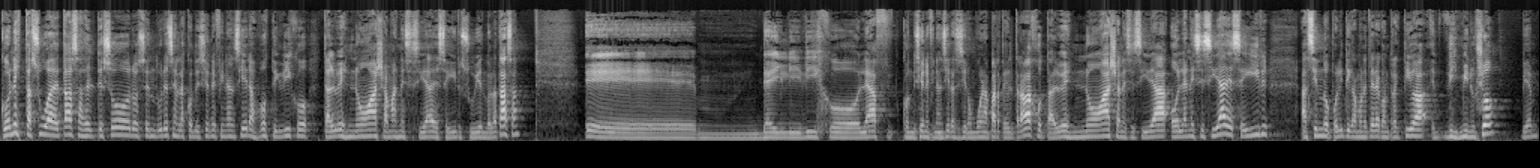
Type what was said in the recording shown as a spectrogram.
Con esta suba de tasas del Tesoro se endurecen las condiciones financieras. Bostic dijo tal vez no haya más necesidad de seguir subiendo la tasa. Eh, Daly dijo las condiciones financieras hicieron buena parte del trabajo. Tal vez no haya necesidad o la necesidad de seguir haciendo política monetaria contractiva eh, disminuyó. Bien.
